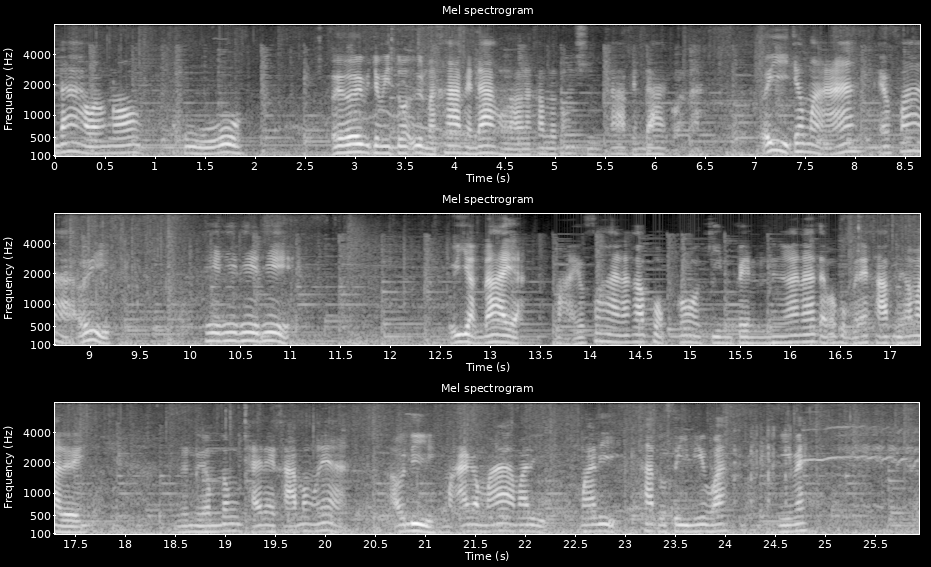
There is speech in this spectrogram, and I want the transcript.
นด้าวะน้องๆโอ้โหเอ้ยเอ้ยจะมีตัวอื่นมาฆ่าแพนด้าของเรานะครับ เราต้องชิงฆ่าแพนด้าก่อนนะ เอ้ย เจ้าหมาแอลฟาเอ้ย เท่เท่เท่เท่เอ้ยอยากได้อะหมาแอลฟานะครับ ผมก็กินเป็นเนื้อนะ แต่ว่าผมไม่ได้ครับเนื้อมาเลย เนื้อเนื้อมันต้องใช้ในคราฟบ้างเนี่ย เอาดิหมากับม้ามาดิ มาดิท่าตัวซีมีวะ มีไหมเอ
